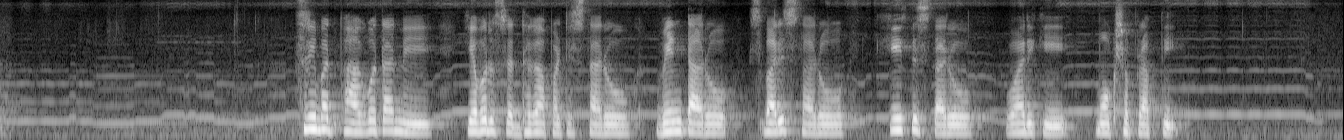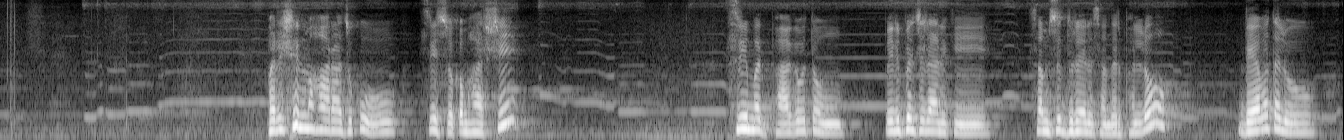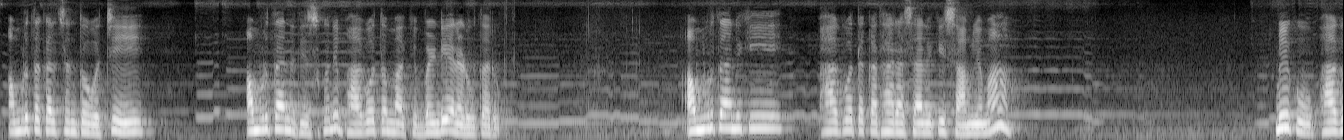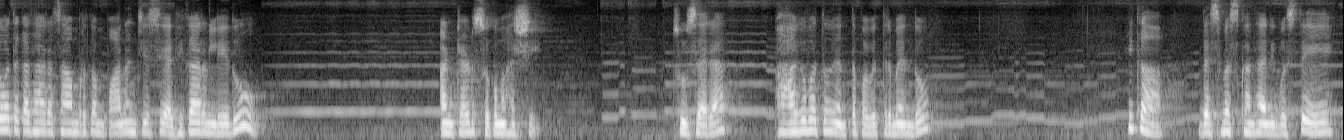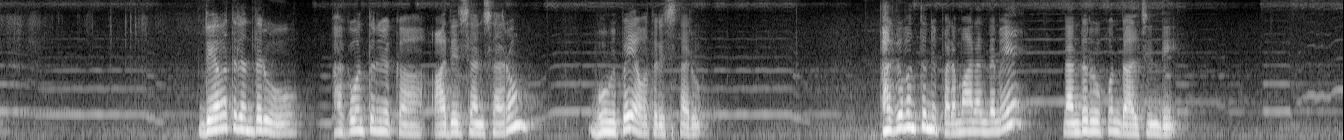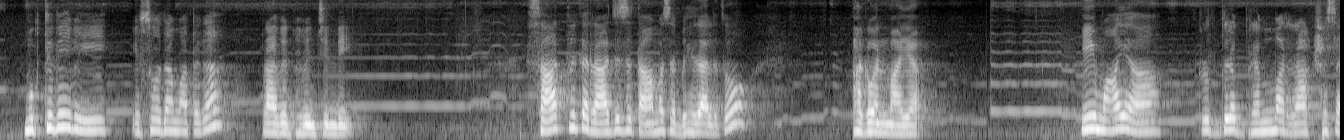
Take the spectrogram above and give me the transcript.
శ్రీమద్ భాగవతాన్ని ఎవరు శ్రద్ధగా పఠిస్తారో వింటారో స్మరిస్తారో కీర్తిస్తారో వారికి మోక్షప్రాప్తి. పరిషన్ మహారాజుకు శ్రీ సుఖమహర్షి శ్రీమద్ భాగవతం వినిపించడానికి సంసిద్ధుడైన సందర్భంలో దేవతలు అమృత కలశంతో వచ్చి అమృతాన్ని తీసుకుని భాగవతం మాకు ఇవ్వండి అని అడుగుతారు. అమృతానికి భాగవత కథారసానికి సామ్యమా? మీకు భాగవత కథారసామృతం పానం చేసే అధికారం లేదు అంటాడు సుఖమహర్షి చూసారా భాగవతం ఎంత పవిత్రమైందో? ఇక దశమస్కంధానికి వస్తే దేవతలందరూ భగవంతుని యొక్క ఆదేశానుసారం భూమిపై అవతరిస్తారు. భగవంతుని పరమానందమే నందరూపం దాల్చింది. ముక్తిదేవి యశోదామాతగా ప్రావిర్భవించింది. సాత్విక రాజస తామస భేదాలతో భగవన్మాయ. ఈ మాయ రుద్ర బ్రహ్మ రాక్షస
